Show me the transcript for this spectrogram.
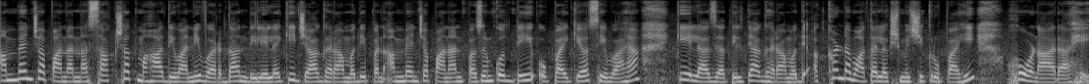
आंब्यांच्या पानांना साक्षात महादेवाने वरदान दिलेलं आहे की ज्या घरामध्ये पण आंब्यांच्या पानांपासून कोणतेही उपाय किंवा सेवा ह्या केल्या जातील त्या घरामध्ये अखंड माता लक्ष्मीची कृपाही होणार आहे.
